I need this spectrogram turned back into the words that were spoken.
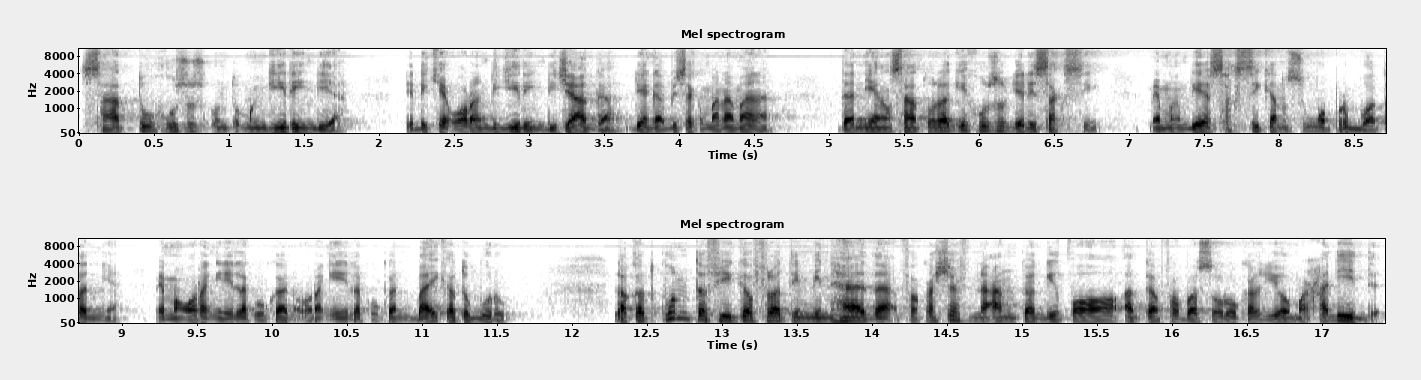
Satu khusus untuk menggiring dia. Jadi kayak orang digiring, dijaga, dia nggak bisa ke mana-mana. Dan yang satu lagi khusus jadi saksi. Memang dia saksikan semua perbuatannya. Memang orang ini lakukan, orang ini lakukan, baik atau buruk. Laqad kunta fi ghaflatin min hadha fakashafna anka ghita'aka fabasaruka al-yawma hadid.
